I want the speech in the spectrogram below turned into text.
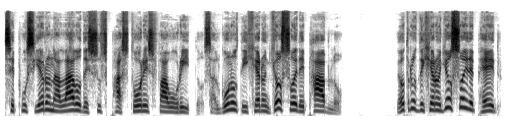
se pusieron al lado de sus pastores favoritos. Algunos dijeron, yo soy de Pablo. Otros dijeron, yo soy de Pedro.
